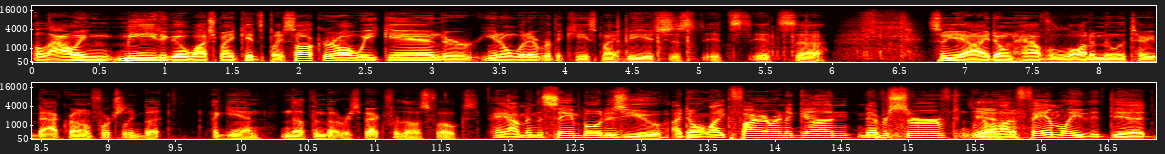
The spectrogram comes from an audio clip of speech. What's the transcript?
allowing me to go watch my kids play soccer all weekend or you know whatever the case might be. It's just it's it's uh so yeah I don't have a lot of military background unfortunately, but again nothing but respect for those folks. Hey, I'm in the same boat as you. I don't like firing a gun. Never served. Got Yeah. a lot of family that did,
